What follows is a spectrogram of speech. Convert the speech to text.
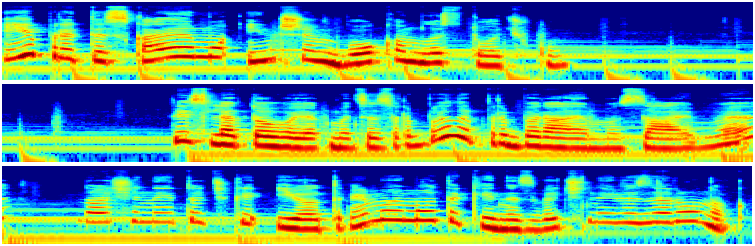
І притискаємо іншим боком листочку. Після того, як ми це зробили, прибираємо зайве наші ниточки і отримуємо такий незвичний візерунок.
